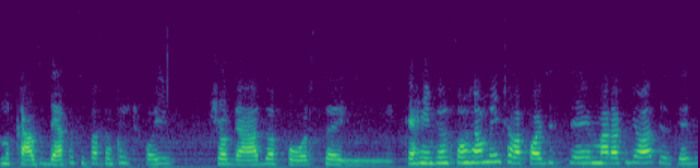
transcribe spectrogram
no caso dessa situação que a gente foi jogado à força e que a reinvenção realmente ela pode ser maravilhosa. Às vezes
